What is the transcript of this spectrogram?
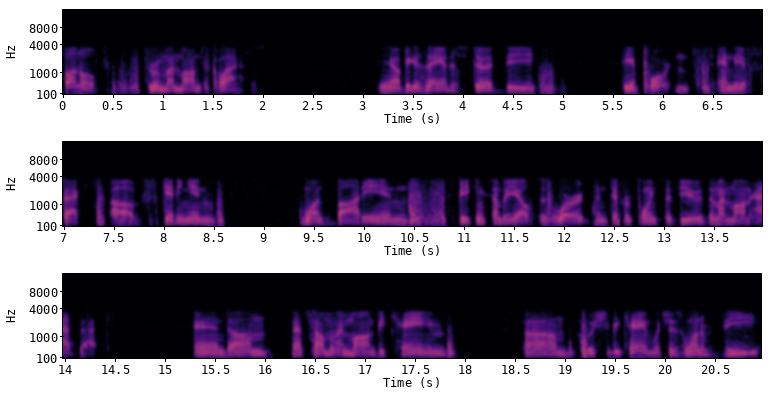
funneled through my mom's class. You know, because they understood the the importance and the effect of getting in one's body and speaking somebody else's words and different points of views, and my mom had that and um, that's how my mom became um, who she became, which is one of the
